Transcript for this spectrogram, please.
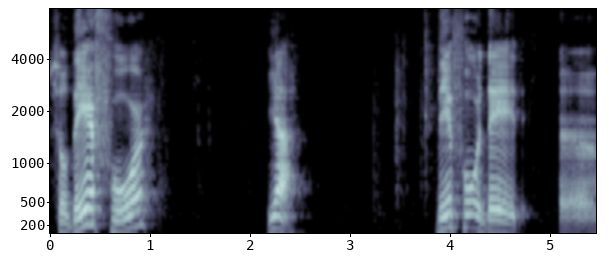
So therefore, yeah, therefore they, uh,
